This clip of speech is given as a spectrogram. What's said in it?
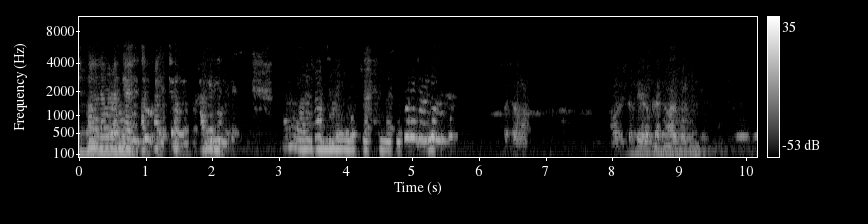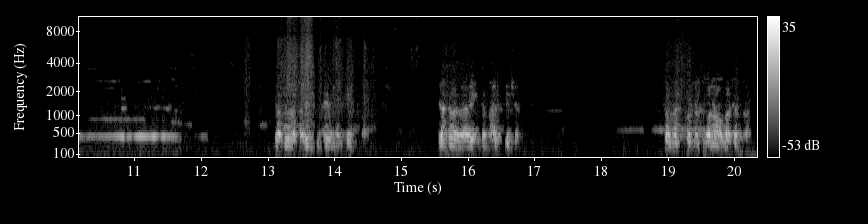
সন্ধ্যাবেলা কি আর ভাত টাত খাবে না তাহলে ওরা সন্ধ্যাবেলা এই চচ্চড়ি বাটি যতভাবে সুখের মধ্যে যতভাবে একটু ভালো কিছু তোমার কোনো কোনো অঘটন ঘটে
